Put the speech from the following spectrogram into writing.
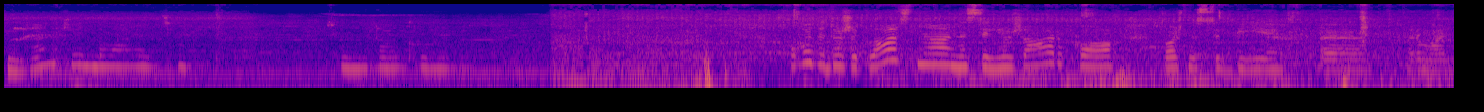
сніданки відбуваються. цьому закладі. Погода дуже класна, не сильно жарко, можна собі е, нормально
